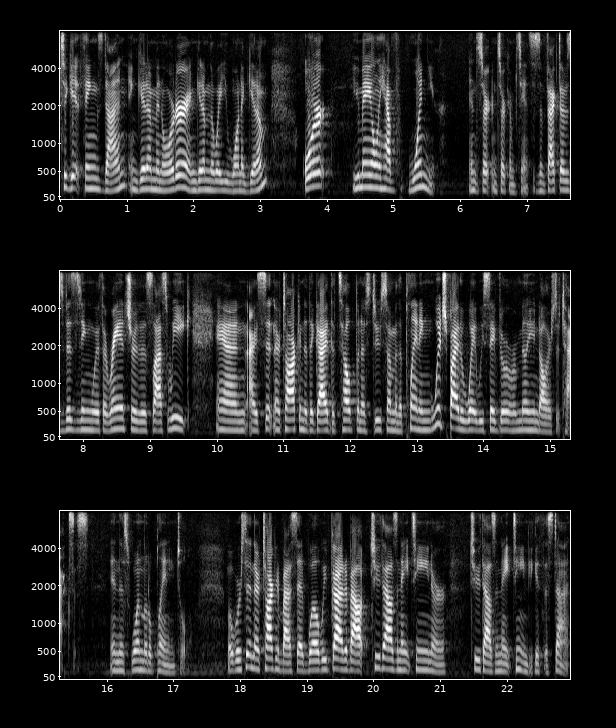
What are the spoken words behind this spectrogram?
to get things done and get them in order and get them the way you want to get them, or you may only have one year in certain circumstances. In fact, I was visiting with a rancher this last week, and I was sitting there talking to the guy that's helping us do some of the planning, which, by the way, we saved over a million dollars of taxes in this one little planning tool. But we're sitting there talking about. I said, well, we've got about 2018 or 2018 to get this done,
